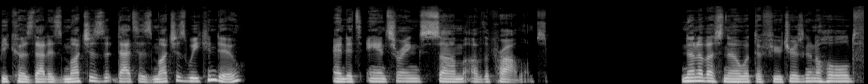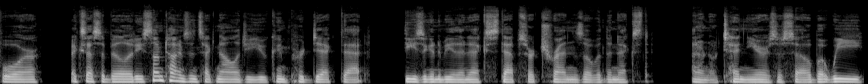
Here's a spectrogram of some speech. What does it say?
because that is much as that's as much as we can do and it's answering some of the problems. None of us know what the future is going to hold for accessibility. Sometimes in technology you can predict that these are going to be the next steps or trends over the next I don't know 10 years or so, but we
